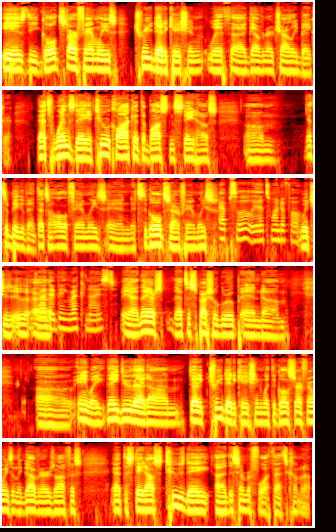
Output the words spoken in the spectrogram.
is the Gold Star Families tree dedication with uh, Governor Charlie Baker. That's Wednesday at 2 o'clock at the Boston State House. Um, that's a big event. That's a Hall of Families, and it's the Gold Star Families. Absolutely, that's wonderful. Which is uh, glad they're being recognized. Yeah, and they are. That's a special group, and um, uh, anyway, they do that um, dedic- tree dedication with the Gold Star Families in the governor's office at the State House Tuesday, uh, December fourth. That's coming up.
